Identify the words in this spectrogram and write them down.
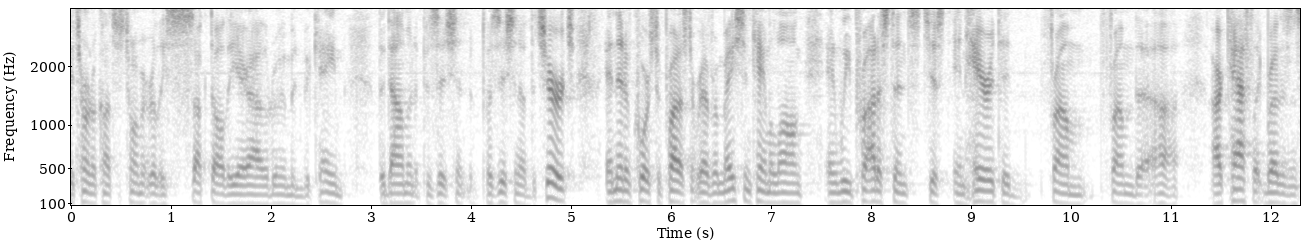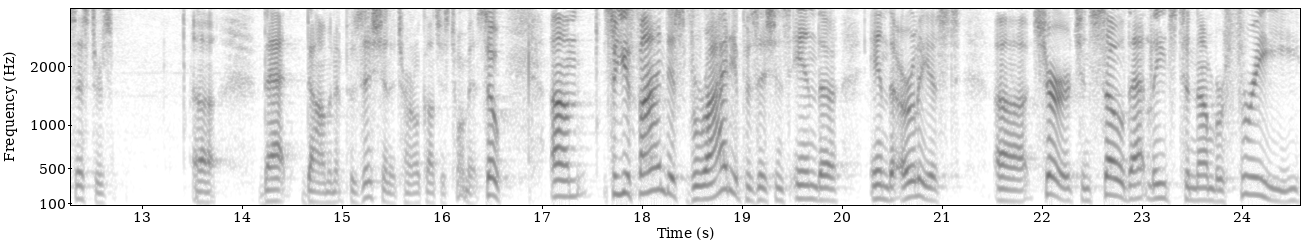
eternal conscious torment really sucked all the air out of the room and became the dominant position, position of the church. And then, of course, the Protestant Reformation came along, and we Protestants just inherited from, from the, uh, our Catholic brothers and sisters uh, that dominant position, eternal conscious torment. So, um, so you find this variety of positions in the, in the earliest uh, church, and so that leads to number three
